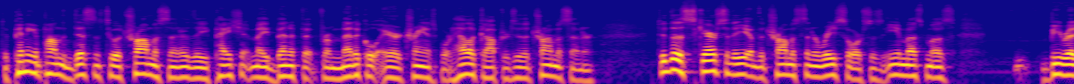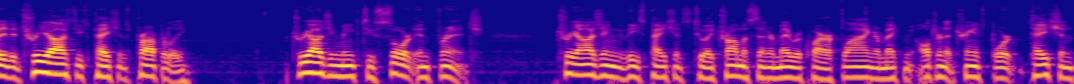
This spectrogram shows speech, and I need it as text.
Depending upon the distance to a trauma center, the patient may benefit from medical air transport helicopter to the trauma center. Due to the scarcity of the trauma center resources, EMS must be ready to triage these patients properly. Triaging means to sort in French. Triaging these patients to a trauma center may require flying or making alternate transportation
